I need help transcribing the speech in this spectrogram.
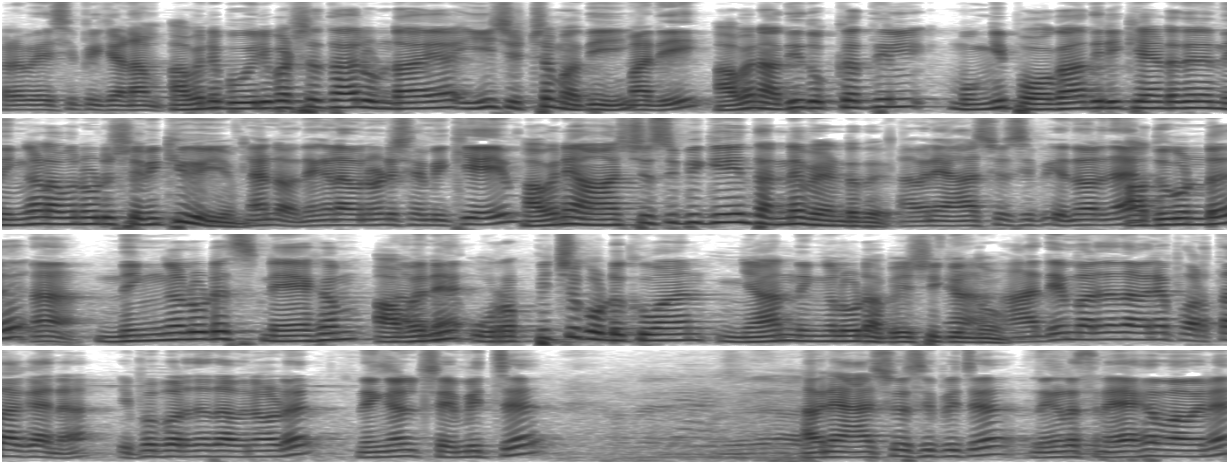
പ്രവേശിപ്പിക്കണം. അവന് ഭൂരിപക്ഷത്താൽ ഉണ്ടായ ഈ ശിക്ഷ മതി. മതി. അവൻ അതിദുഃഖത്തിൽ മുങ്ങിപ്പോകാതിരിക്കേണ്ടതിന് നിങ്ങൾ അവനോട് ക്ഷമിക്കുകയും കണ്ടോ? നിങ്ങൾ അവനോട് ക്ഷമിക്കുകയും അവനെ ആശ്വസിപ്പിക്കുകയും തന്നെ വേണ്ടത്. അവനെ ആശ്വസിപ്പി എന്ന് പറഞ്ഞാൽ അതുകൊണ്ട് നിങ്ങളുടെ സ്നേഹം അവന് ഉറപ്പിച്ചു കൊടുക്കുവാൻ ഞാൻ നിങ്ങളോട് അപേക്ഷിക്കുന്നു. ആദ്യം പറഞ്ഞത് അവനെ പുറത്താക്കാനാ. ഇപ്പൊ പറഞ്ഞത് അവനോട് നിങ്ങൾ ക്ഷമിച്ച് അവനെ ആശ്വസിപ്പിച്ച് നിങ്ങളുടെ സ്നേഹം അവന്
